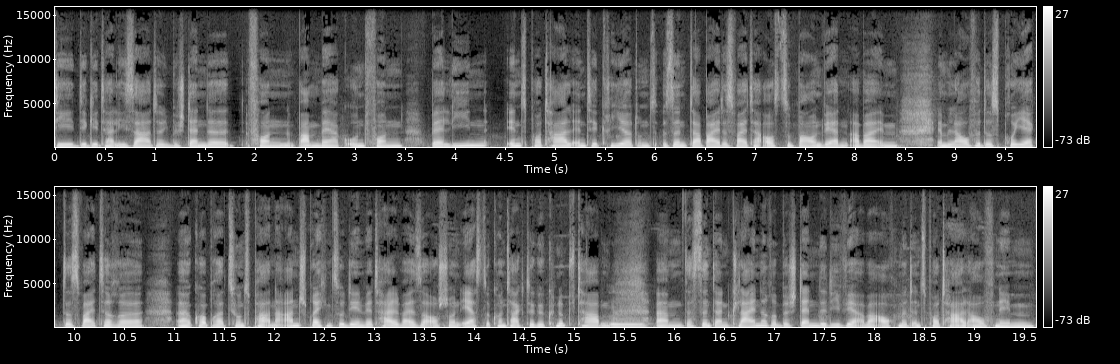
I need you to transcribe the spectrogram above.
die Digitalisate, die Bestände von Bamberg und von Berlin ins Portal integriert und sind da beides weiter auszubauen, werden aber im, im Laufe des Projektes weitere äh, Kooperationspartner ansprechen, zu denen wir teilweise auch schon erste Kontakte geknüpft haben. Mhm. Ähm, das sind dann kleinere Bestände, die wir aber auch mit ins Portal aufnehmen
